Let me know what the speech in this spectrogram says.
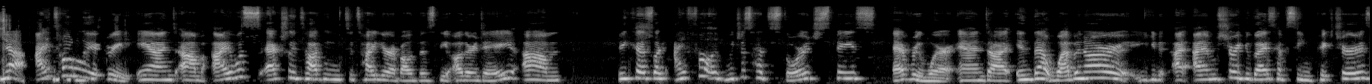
Yeah, I totally agree. And um, I was actually talking to Tiger about this the other day. Um, because like I felt like we just had storage space everywhere. And uh, in that webinar, you, I, I'm sure you guys have seen pictures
